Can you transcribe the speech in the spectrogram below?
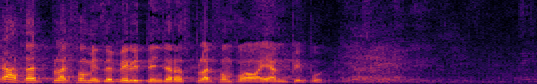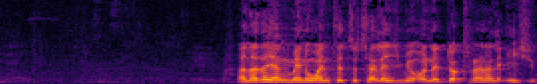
Yeah, that platform is a very dangerous platform for our young people. Another young man wanted to challenge me on a doctrinal issue.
